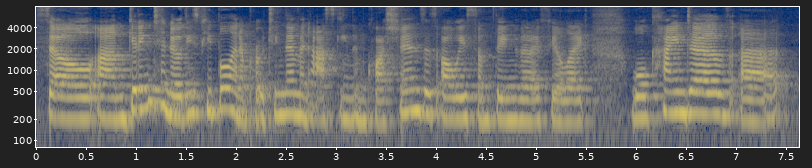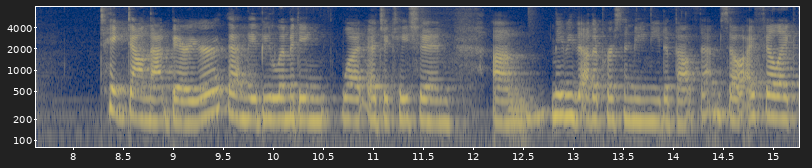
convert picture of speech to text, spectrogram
So, um, getting to know these people and approaching them and asking them questions is always something that I feel like will kind of uh, take down that barrier that may be limiting what education um, maybe the other person may need about them. So I feel like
